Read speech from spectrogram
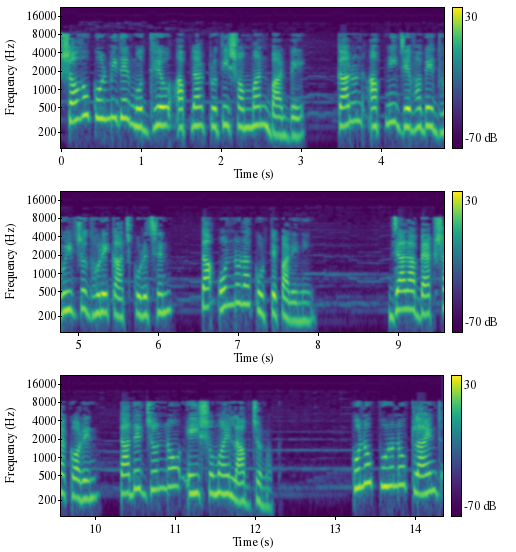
সহকর্মীদের মধ্যেও আপনার প্রতি সম্মান বাড়বে, কারণ আপনি যেভাবে ধৈর্য ধরে কাজ করেছেন, তা অন্যরা করতে পারেনি। যারা ব্যবসা করেন, তাদের জন্য এই সময় লাভজনক। কোনো পুরনো ক্লায়েন্ট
